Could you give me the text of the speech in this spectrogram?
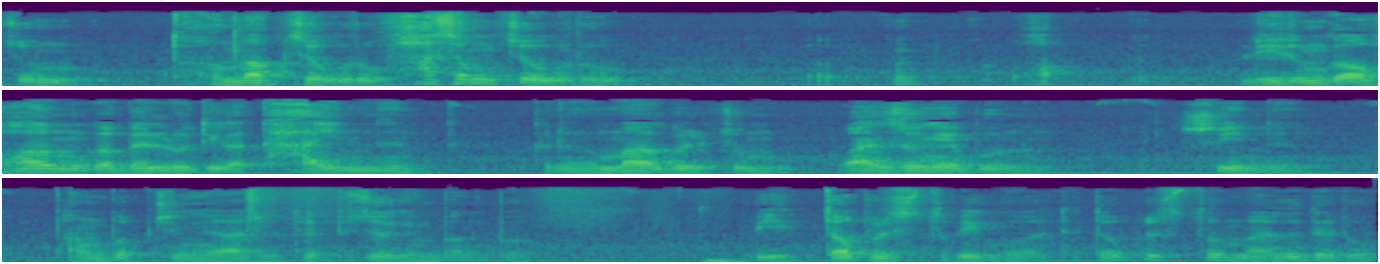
좀 더 음악적으로 화성적으로 어, 리듬과 화음과 멜로디가 다 있는 그런 음악을 좀 완성해 보는 수 있는 방법 중에 아주 대표적인 방법이 double stop인 것 같아요. double stop 말 그대로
